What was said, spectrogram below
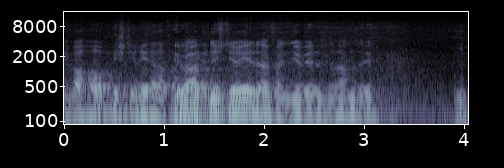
Überhaupt nicht die Rede davon. Überhaupt gewesen. nicht die Rede davon gewesen, sagen Sie. Mhm.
